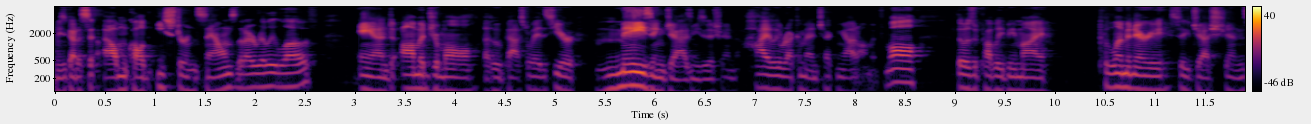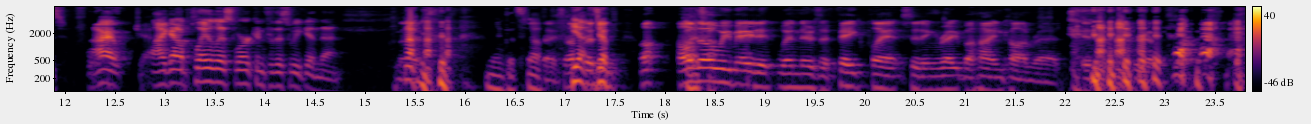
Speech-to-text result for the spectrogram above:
He's got an album called Eastern Sounds that I really love. And Ahmad Jamal, who passed away this year, amazing jazz musician. Highly recommend checking out Ahmad Jamal. Those would probably be my preliminary suggestions for All right, jazz. I got a playlist working for this weekend then. Nice, yeah, good stuff. nice. Yeah, Listen, Jeff. uh, although Scott. we made it when there's a fake plant sitting right behind Conrad. in the grip.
